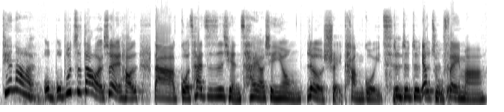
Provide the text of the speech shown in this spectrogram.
天哪，我我不知道哎，所以好打果菜汁之前，菜要先用热水烫过一次。对对对，要煮沸吗？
